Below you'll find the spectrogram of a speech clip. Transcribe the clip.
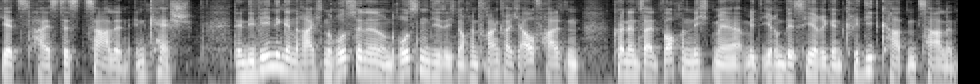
Jetzt heißt es Zahlen in Cash. Denn die wenigen reichen Russinnen und Russen, die sich noch in Frankreich aufhalten, können seit Wochen nicht mehr mit ihren bisherigen Kreditkarten zahlen.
